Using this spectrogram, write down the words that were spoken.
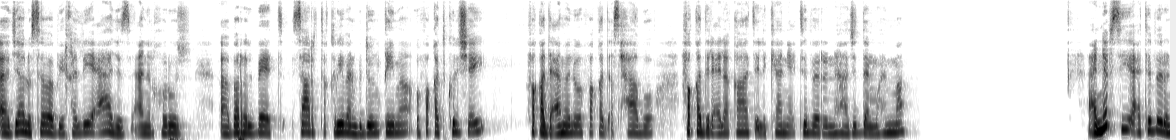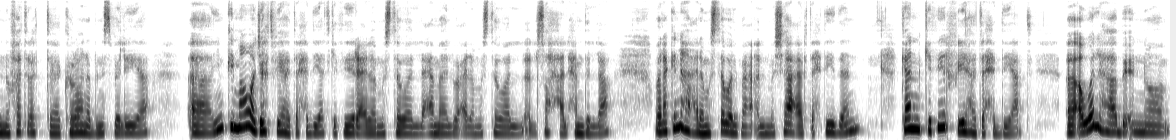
آه، جاله سبب يخليه عاجز عن الخروج برا البيت صار تقريبا بدون قيمة وفقد كل شيء فقد عمله فقد أصحابه فقد العلاقات اللي كان يعتبر أنها جدا مهمة. عن نفسي أعتبر أنه فترة كورونا بالنسبة لي آه، يمكن ما واجهت فيها تحديات كثيرة على مستوى العمل وعلى مستوى الصحة الحمد لله. ولكنها على مستوى المشاعر تحديدا كان كثير فيها تحديات. آه، أولها بأنه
